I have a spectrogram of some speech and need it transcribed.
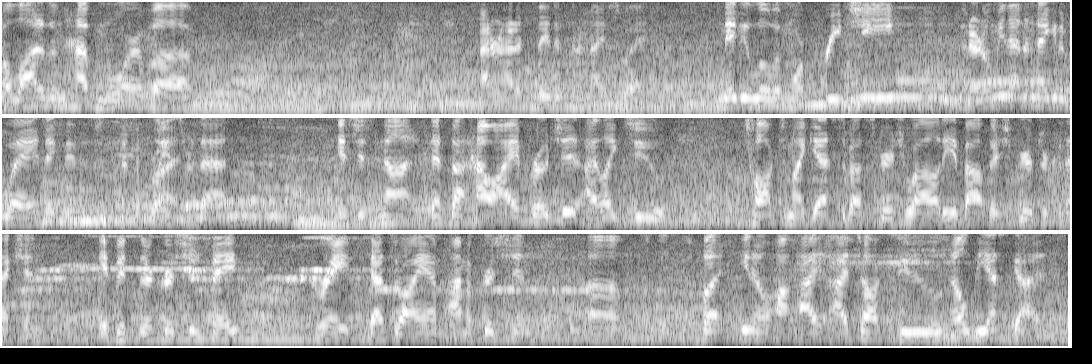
a lot of them have more of a I don't know how to say this in a nice way. Maybe a little bit more preachy, and I don't mean that in a negative way. There's, there's a place Right. for that. It's just not. That's not how I approach it. I like to talk to my guests about spirituality, about their spiritual connection. If it's their Christian faith, great. That's what I am. I'm a Christian. Um, but you know, I, I- I talk to LDS guys.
